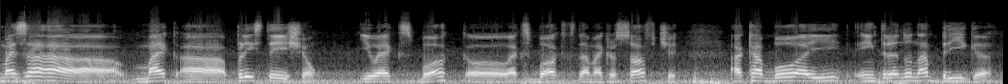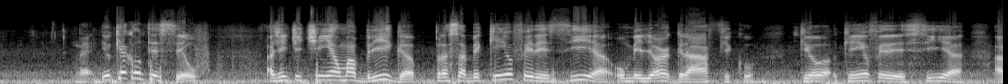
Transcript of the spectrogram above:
mas a, a, a PlayStation e o Xbox, o Xbox da Microsoft acabou aí entrando na briga, né? E o que aconteceu? A gente tinha uma briga para saber quem oferecia o melhor gráfico, que quem oferecia a,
